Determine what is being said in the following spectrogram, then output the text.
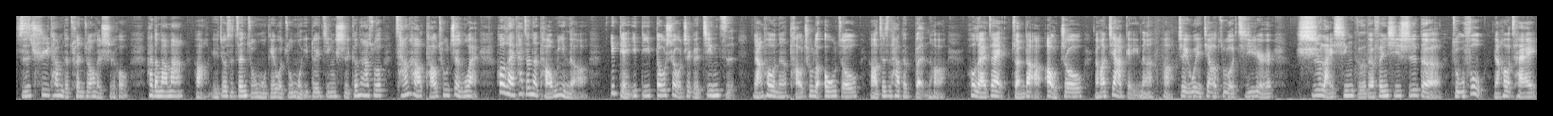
直驱他们的村庄的时候，他的妈妈啊，也就是曾祖母，给我祖母一堆金饰，跟他说藏好，逃出镇外。后来他真的逃命了哦。”一点一滴兜售这个金子，然后呢逃出了欧洲啊，这是他的本哈。后来再转到澳洲，然后嫁给呢哈这位叫做吉尔施莱辛格的分析师的祖父，然后才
